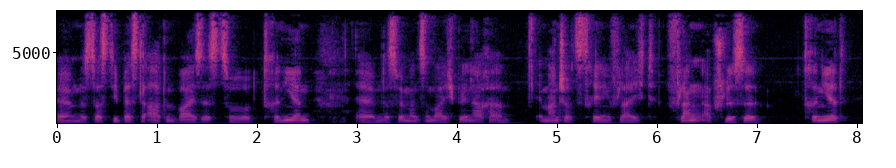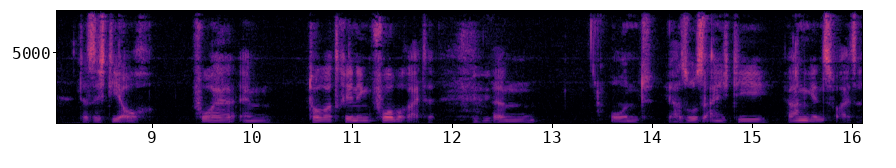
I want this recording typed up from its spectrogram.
ähm, dass das die beste Art und Weise ist zu trainieren. Ähm, dass wenn man zum Beispiel nachher im Mannschaftstraining vielleicht Flankenabschlüsse trainiert, dass ich die auch vorher im Torwarttraining vorbereite. Mhm. Ähm, und ja, so ist eigentlich die Herangehensweise.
